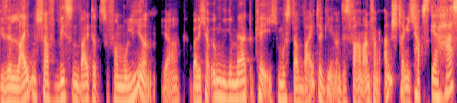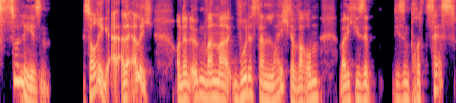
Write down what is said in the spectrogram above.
diese Leidenschaft, Wissen weiter zu formulieren, ja, weil ich habe irgendwie gemerkt, okay, ich muss da weitergehen und das war am Anfang anstrengend. Ich habe es gehasst zu lesen. Sorry, ehrlich. Und dann irgendwann mal wurde es dann leichter. Warum? Weil ich diese, diesen Prozess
